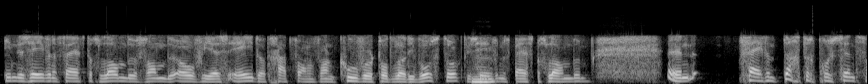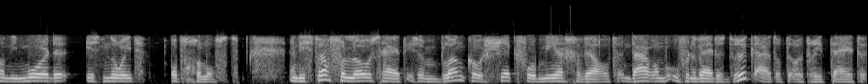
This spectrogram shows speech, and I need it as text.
in de 57 landen van de OVSE. Dat gaat van Vancouver tot Vladivostok, de 57 mhm. landen. En 85% van die moorden is nooit opgelost. En die straffeloosheid is een blanco cheque voor meer geweld. En daarom oefenen wij dus druk uit op de autoriteiten.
